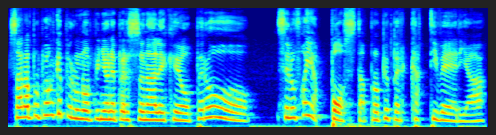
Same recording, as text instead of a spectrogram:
sarà proprio anche per un'opinione personale che ho, però se lo fai apposta, proprio per cattiveria,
